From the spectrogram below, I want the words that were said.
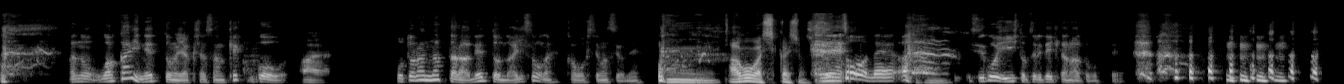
あの、若いネットの役者さん、結構、は大人になったらネットになりそうな顔してますよね。うん。顎がしっかりしてますね。い。ね。そうね。すごいいい人連れてきたなと思って。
